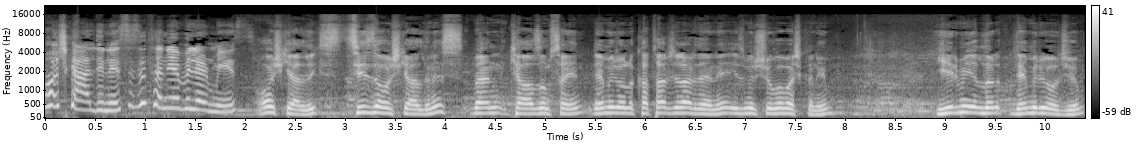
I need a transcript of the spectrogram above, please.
Hoş geldiniz. Sizi tanıyabilir miyiz? Hoş geldik. Siz de hoş geldiniz. Ben Kazım Sayın. Demiryolu Katarcılar Derneği İzmir Şube Başkanıyım. 20 yıldır demir yolcuyum.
